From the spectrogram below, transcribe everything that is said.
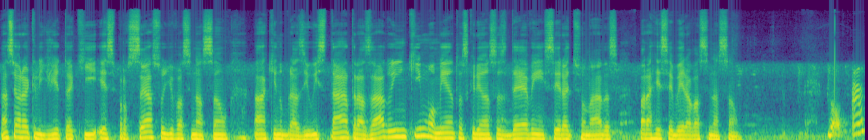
A senhora acredita que esse processo de vacinação aqui no Brasil está atrasado e em que momento as crianças devem ser adicionadas para receber a vacinação? Bom, as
